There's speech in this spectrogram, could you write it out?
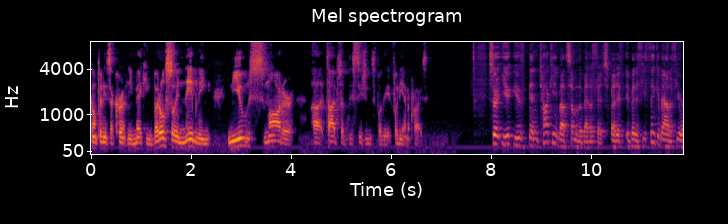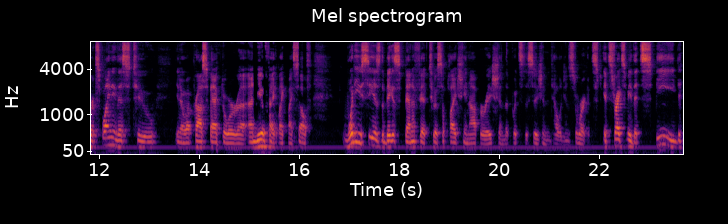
companies are currently making, but also enabling new, smarter uh, types of decisions for the for the enterprise. So you, you've been talking about some of the benefits, but if but if you think about if you were explaining this to you know a prospect or a, a neophyte like myself, what do you see as the biggest benefit to a supply chain operation that puts decision intelligence to work? It's, it strikes me that speed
